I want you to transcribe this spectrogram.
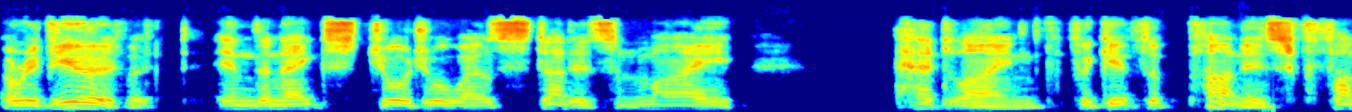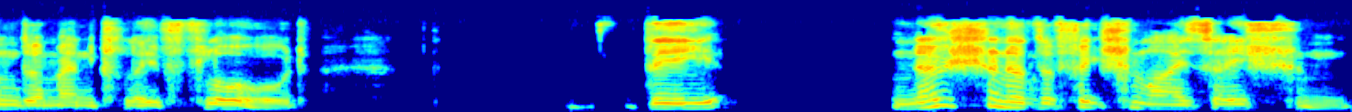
a review of it in the next George Orwell studies, and my headline, forgive the pun, is fundamentally flawed. The notion of the fictionalization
